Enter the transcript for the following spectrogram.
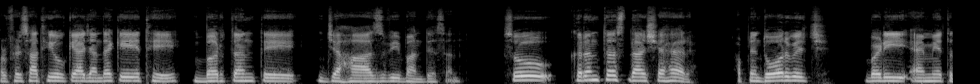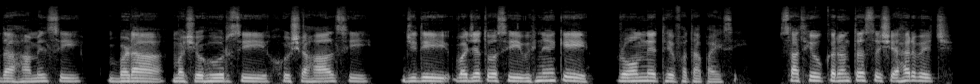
ਔਰ ਫਿਰ ਸਾਥੀਓ ਕਿਹਾ ਜਾਂਦਾ ਕਿ ਇੱਥੇ ਬਰਤਨ ਤੇ ਜਹਾਜ਼ ਵੀ ਬਣਦੇ ਸਨ ਸੋ ਕਰੰਥਸ ਦਾ ਸ਼ਹਿਰ ਆਪਣੇ ਦੌਰ ਵਿੱਚ ਬੜੀ ਅਹਿਮੀਅਤ ਦਾ ਹਾਮਿਲ ਸੀ ਬੜਾ ਮਸ਼ਹੂਰ ਸੀ ਖੁਸ਼ਹਾਲ ਸੀ ਜਿਹਦੀ ਵਜ੍ਹਾ ਤੋਂ ਅਸੀਂ ਵਿਖਨੇ ਕਿ ਰੋਮ ਨੇ ਇੱਥੇ ਫਤਹ ਪਾਈ ਸੀ ਸਾਥੀਓ ਕਰੰਥਸ ਸ਼ਹਿਰ ਵਿੱਚ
